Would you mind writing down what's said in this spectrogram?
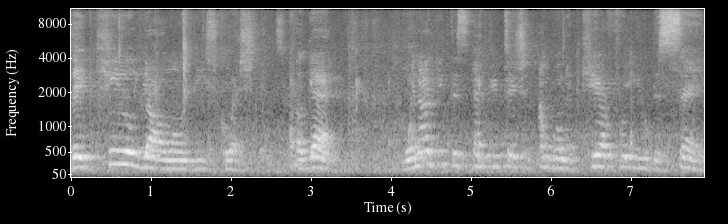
They kill y'all on these questions. Again, when I get this amputation, I'm going to care for you the same,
